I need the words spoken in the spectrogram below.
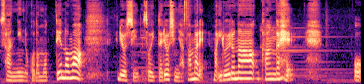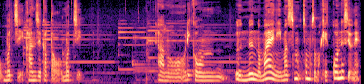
3人の子供っていうのは、両親、そういった両親に挟まれ、まいろいろな考えを持ち、感じ方を持ち、あの、離婚、うんぬんの前に、まあ、そもそも結婚ですよね。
